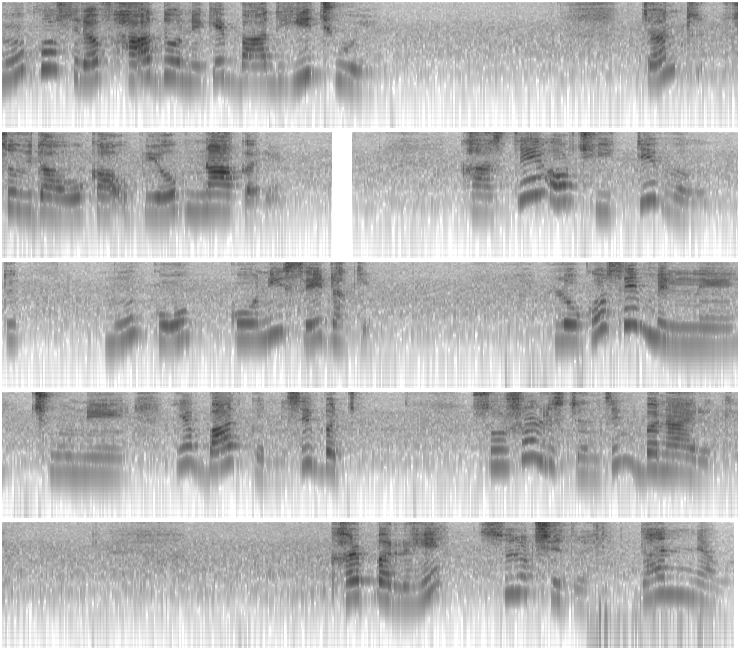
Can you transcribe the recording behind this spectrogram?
मुँह को सिर्फ़ हाथ धोने के बाद ही छुएँ। जन सुविधाओं का उपयोग ना करें। खांसते और छींकते वक्त मुँह को कोनी से ढकें। लोगों से मिलने, छूने या बात करने से बचें। सोशल डिस्टेंसिंग बनाए रखें। घर पर रहें सुरक्षित रहें। धन्यवाद।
